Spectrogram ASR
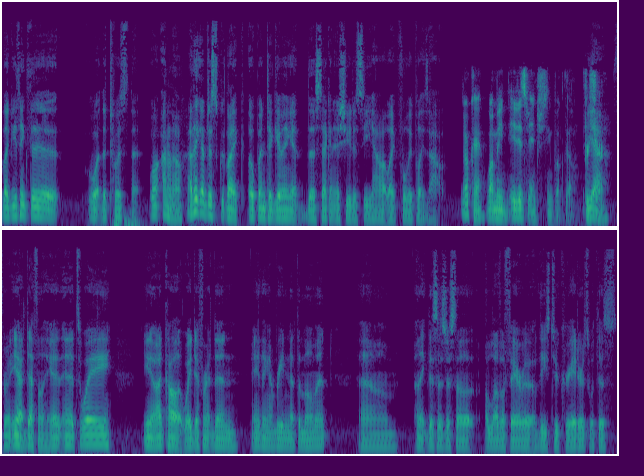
Like, do you think the what the twist? That, well, I don't know. I think I'm just like open to giving it the second issue to see how it like fully plays out. okay. Well, I mean, it is an interesting book, though, for yeah, sure. for, yeah, definitely. And, it's way, you know, I'd call it way different than anything I'm reading at the moment. Um, I think this is just a, a love affair of these two creators with this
